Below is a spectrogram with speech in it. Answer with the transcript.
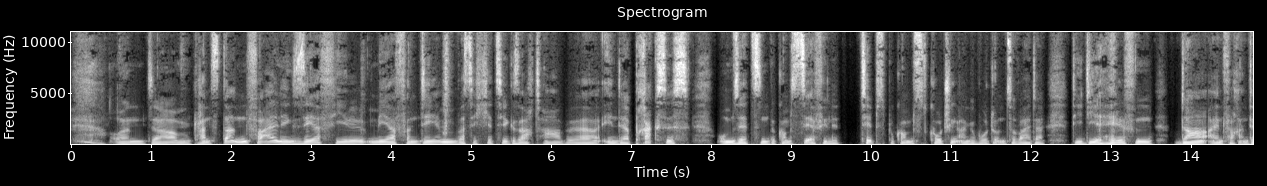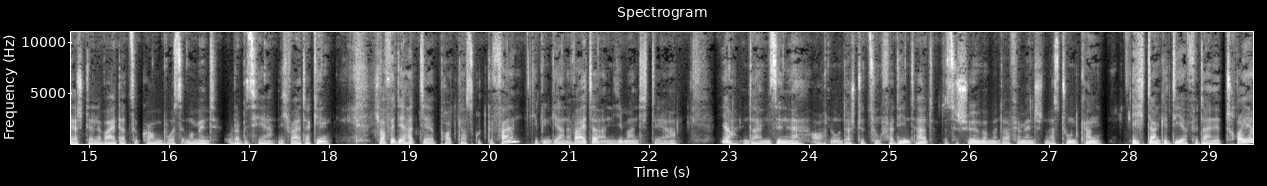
und ähm, kannst dann vor allen Dingen sehr viel mehr von dem, was ich jetzt hier gesagt habe, in der Praxis umsetzen, bekommst sehr viele Tipps, bekommst Coaching-Angebote und so weiter, die dir helfen, da einfach an der Stelle weiterzukommen, wo es im Moment oder bisher nicht weiterging. Ich hoffe, dir hat der Podcast gut gefallen. Gib ihn gerne weiter an jemand, der ja in deinem Sinne auch eine Unterstützung verdient hat. Das ist schön, wenn man da für Menschen was tun kann. Ich danke dir für deine Treue,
